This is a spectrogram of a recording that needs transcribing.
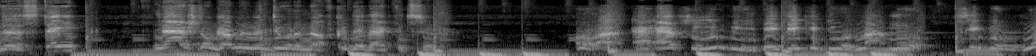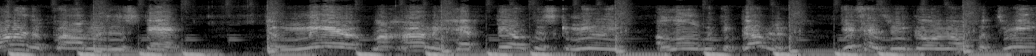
the, state, national government have been doing enough? Could they have acted sooner? Oh, I, I, absolutely. They, they could do a lot more. See, but one of the problems is that the mayor, Muhammad, have failed this community along with the governor. This has been going on for three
